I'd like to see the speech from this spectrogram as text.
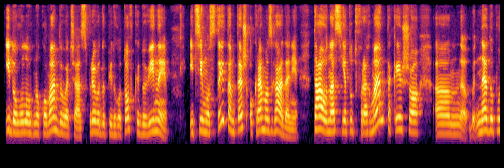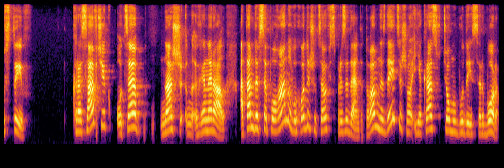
і до головнокомандувача з приводу підготовки до війни. І ці мости там теж окремо згадані. Та у нас є тут фрагмент такий, що ем, не допустив. Красавчик, оце наш генерал. А там, де все погано, виходить, що це офіс президента. То вам не здається, що якраз в цьому буде і сербор.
